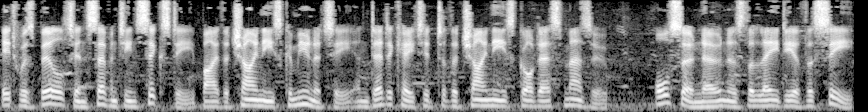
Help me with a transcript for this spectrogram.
It was built in 1760 by the Chinese community and dedicated to the Chinese goddess Mazu, also known as the Lady of the Sea,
